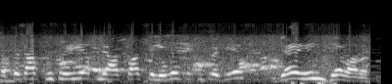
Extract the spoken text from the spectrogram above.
तब तक आप खुश रहिए, अपने आसपास के लोगों को खुश रखिए। जय हिंद, जय भारत।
